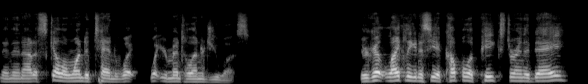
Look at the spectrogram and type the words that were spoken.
and then on a scale of one to 10, what, what your mental energy was? You're likely going to see a couple of peaks during the day.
